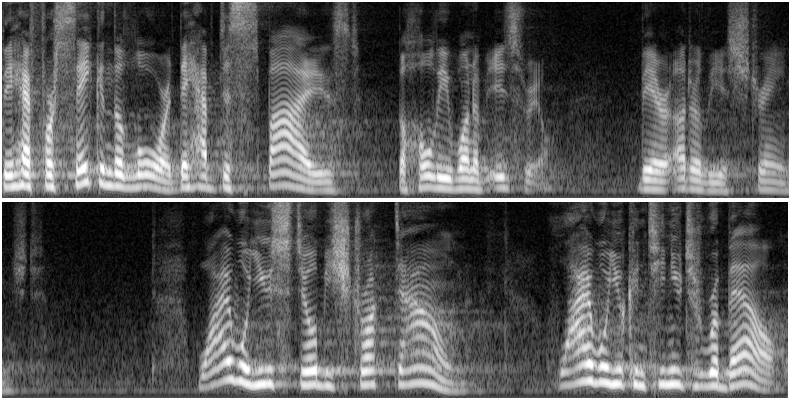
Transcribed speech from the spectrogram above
They have forsaken the Lord, they have despised the Holy One of Israel. They are utterly estranged. Why will you still be struck down? Why will you continue to rebel?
